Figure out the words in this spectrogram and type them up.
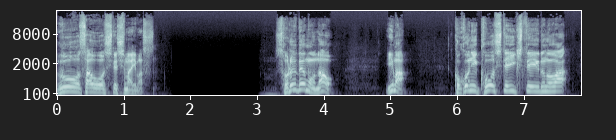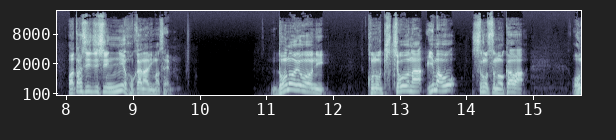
右往左往してしまいます。それでもなお今ここにこうして生きているのは私自身に他なりません。どのようにこの貴重な今を過ごすのかは己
